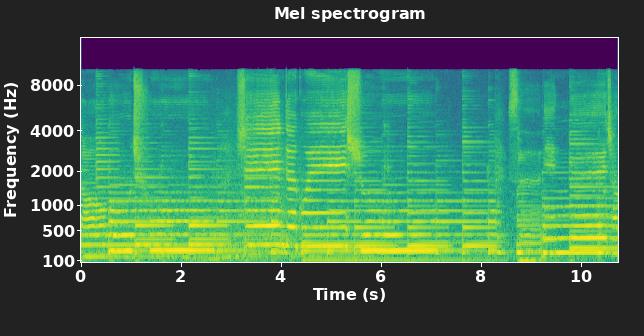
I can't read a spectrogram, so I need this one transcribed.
找不出新的归属。思念越长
